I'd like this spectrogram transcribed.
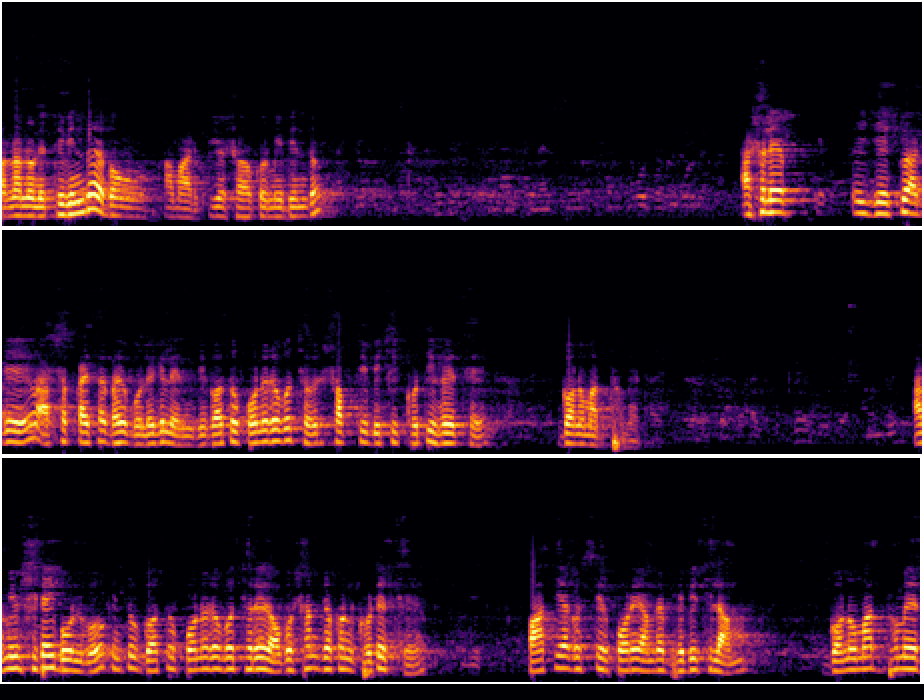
অন্যান্য নেতৃবৃন্দ এবং আমার প্রিয় সহকর্মীবৃন্দ। আসলে এই যে একটু আগে আশরাফ কায়সার ভাই বলে গেলেন যে গত পনেরো বছর সবচেয়ে বেশি ক্ষতি হয়েছে গণমাধ্যমের। আমিও সেটাই বলব, কিন্তু গত পনেরো বছরের অবসান যখন ঘটেছে, পাঁচই আগস্টের পরে আমরা ভেবেছিলাম গণমাধ্যমের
